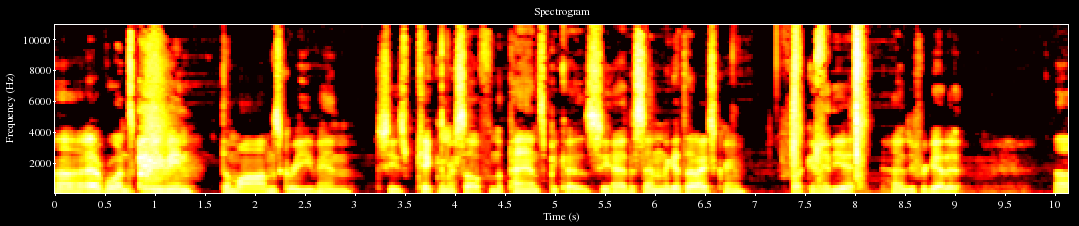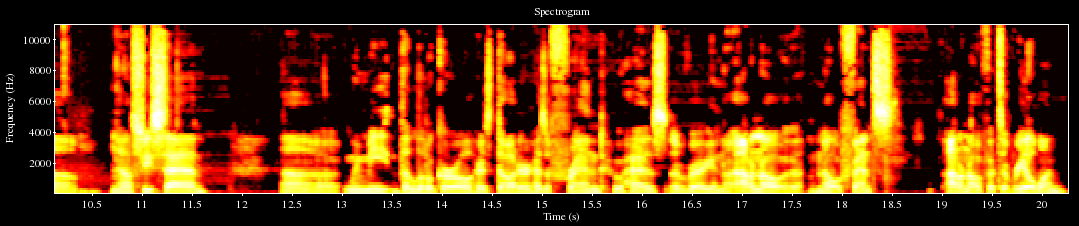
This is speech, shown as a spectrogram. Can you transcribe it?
Uh, everyone's grieving. The mom's grieving. She's kicking herself in the pants because she had to send him to get that ice cream. Fucking idiot. How'd you forget it? Um, you know, she's sad. Uh, we meet the little girl. His daughter has a friend who has a very, I don't know, no offense. I don't know if it's a real one,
